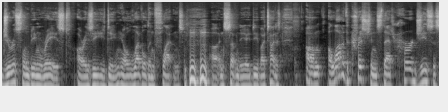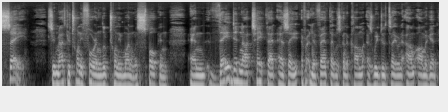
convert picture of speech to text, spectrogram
Jerusalem being razed, R A Z E D, you know, leveled and flattened uh, in 70 A.D. by Titus, um, a lot of the Christians that heard Jesus say. See, Matthew 24 and Luke 21 was spoken, and they did not take that as a an event that was going to come as we do today in Arm- Armageddon.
